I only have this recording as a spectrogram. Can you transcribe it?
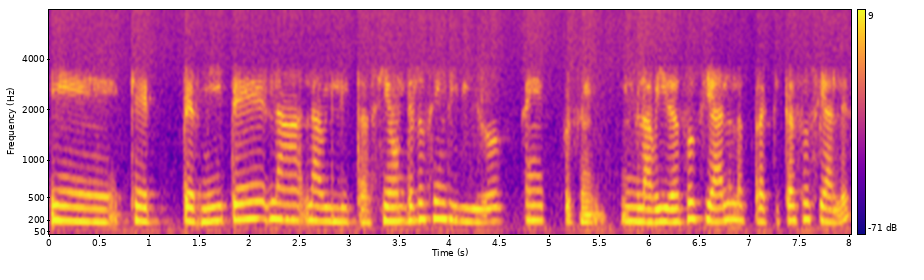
eh, que permite la, habilitación de los individuos eh, pues en, la vida social, en las prácticas sociales,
